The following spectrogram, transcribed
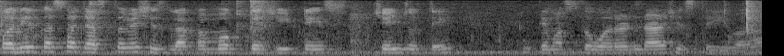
पनीर कसं जास्त वेळ शिजला का मग त्याची टेस्ट चेंज होते. इथे मस्त वरण डाळ शिजते ही बघा.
